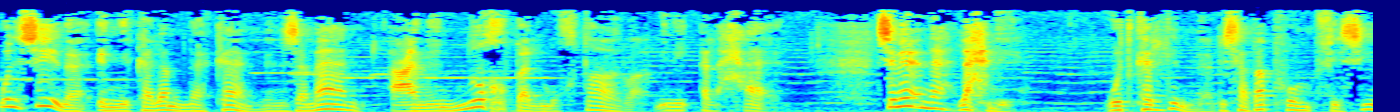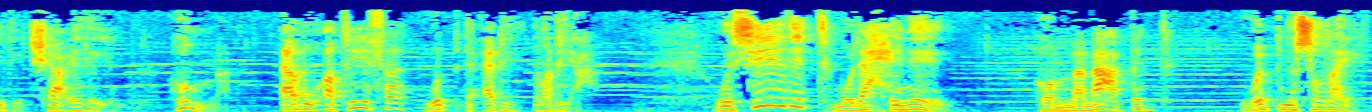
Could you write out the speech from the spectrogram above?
ونسينا إن كلامنا كان من زمان عن النخبة المختارة من الألحان. سمعنا لحنين وتكلمنا بسببهم في سيرة شاعرين هم أبو قطيفة وابن أبي ربيعة. وسيرة ملحنين هم معبد وابن سريك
